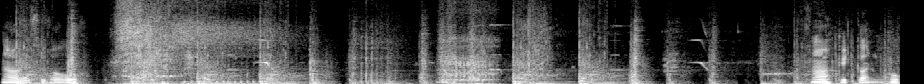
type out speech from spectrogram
Na, jetzt wieder hoch. Na, geht gar nicht hoch.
